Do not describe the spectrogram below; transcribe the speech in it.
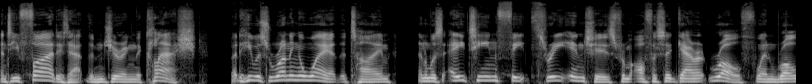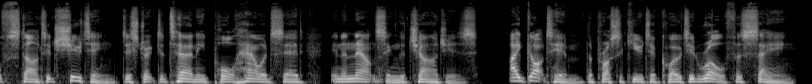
and he fired it at them during the clash, but he was running away at the time and was 18 feet 3 inches from Officer Garrett Rolfe when Rolfe started shooting, District Attorney Paul Howard said in announcing the charges. I got him, the prosecutor quoted Rolfe as saying.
